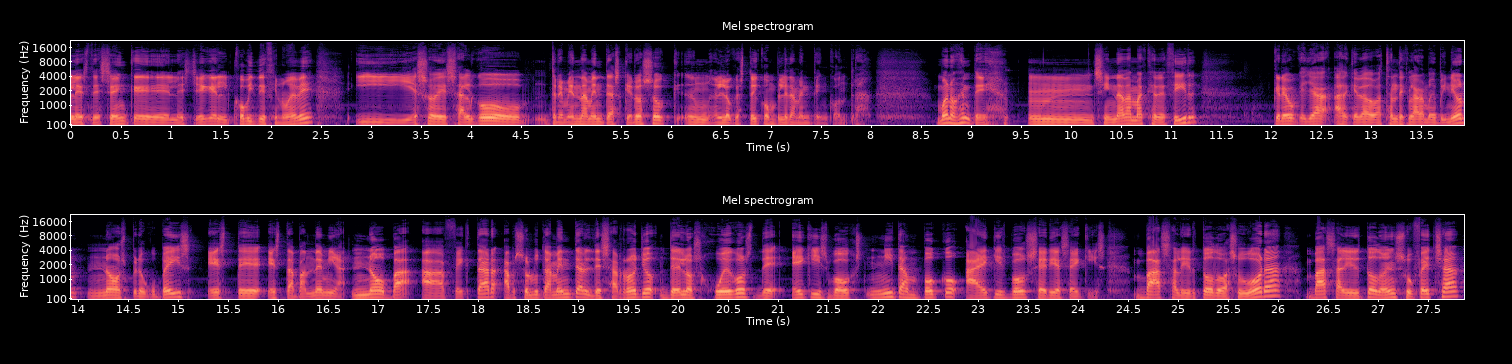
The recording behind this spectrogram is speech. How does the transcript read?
les deseen que les llegue el COVID-19 y eso es algo tremendamente asqueroso en lo que estoy completamente en contra. Bueno, gente, mm, sin nada más que decir, creo que ya ha quedado bastante clara mi opinión. No os preocupéis, este, esta pandemia no va a afectar absolutamente al desarrollo de los juegos de Xbox ni tampoco a Xbox Series X. Va a salir todo a su hora, va a salir todo en su fecha.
